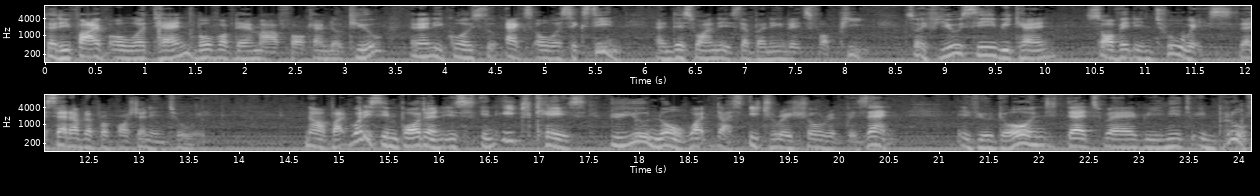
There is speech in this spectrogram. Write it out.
35 over 10 both of them are for candle Q and then equals to X over 16 and this one is the burning rates for P. So if you see we can solve it in two ways. Let's set up the proportion in two ways. Now but what is important is in each case do you know what does each ratio represent? If you don't that's where we need to improve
